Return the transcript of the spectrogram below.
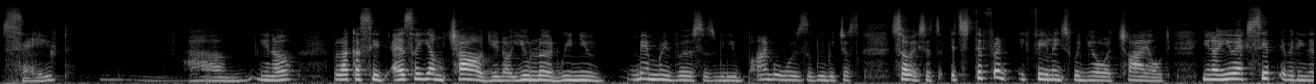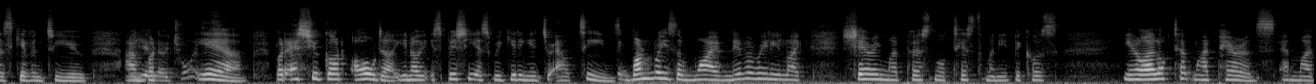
saved. Um, you know, but like I said, as a young child, you know, you learn. We knew memory verses, we knew Bible verses. We were just so excited. It's different feelings when you're a child. You know, you accept everything that's given to you. Um, you but no choice. yeah, but as you got older, you know, especially as we're getting into our teens, one reason why I've never really liked sharing my personal testimony because you know, I looked at my parents and my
